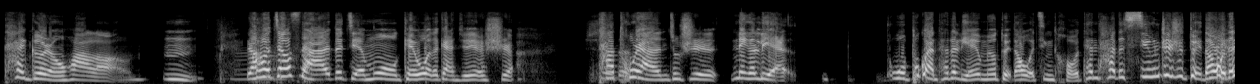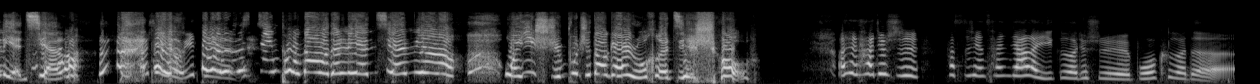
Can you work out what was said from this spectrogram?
太个人化了。嗯，然后姜思达的节目给我的感觉也是，他突然就是那个脸，我不管他的脸有没有怼到我镜头，但他的心真是怼到我的脸前了，而且有一点心碰到我的脸前面了，我一时不知道该如何接受，而且他就是。他之前参加了一个就是播客的，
